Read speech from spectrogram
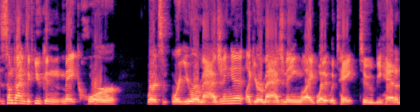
sometimes if you can make horror where it's where you're imagining it, like you're imagining like what it would take to behead a,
